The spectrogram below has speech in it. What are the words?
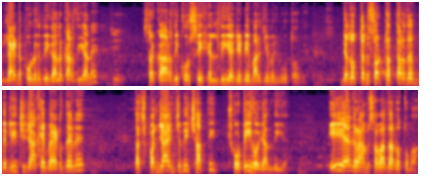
ਲੈਂਡ ਪੂਲਿੰਗ ਦੀ ਗੱਲ ਕਰਦੀਆਂ ਨੇ ਸਰਕਾਰ ਦੀ ਕੁਰਸੀ ਹਿਲਦੀ ਹੈ ਜਿੱਡੀ ਮਰਜ਼ੀ ਮਜ਼ਬੂਤ ਹੋਵੇ। ਜਦੋਂ 378 ਦੇ ਦਿੱਲੀ 'ਚ ਜਾ ਕੇ ਬੈਠਦੇ ਨੇ ਤਾਂ 56 ਇੰਚ ਦੀ ਛਾਤੀ ਛੋਟੀ ਹੋ ਜਾਂਦੀ ਹੈ। ਇਹ ਹੈ ਗ੍ਰਾਮ ਸਭਾ ਦਾ ਰੁਤਬਾ।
